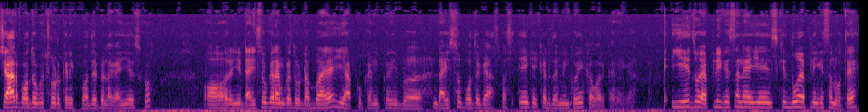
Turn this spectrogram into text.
चार पौधों को छोड़कर एक पौधे पे लगाइए इसको। और ये 250 ग्राम का जो डब्बा है ये आपको करीब करीब ढाई सौ पौधे के आसपास एक एकड़ ज़मीन को ये कवर करेगा। ये जो एप्लीकेशन है ये इसके दो एप्लीकेशन होते हैं।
